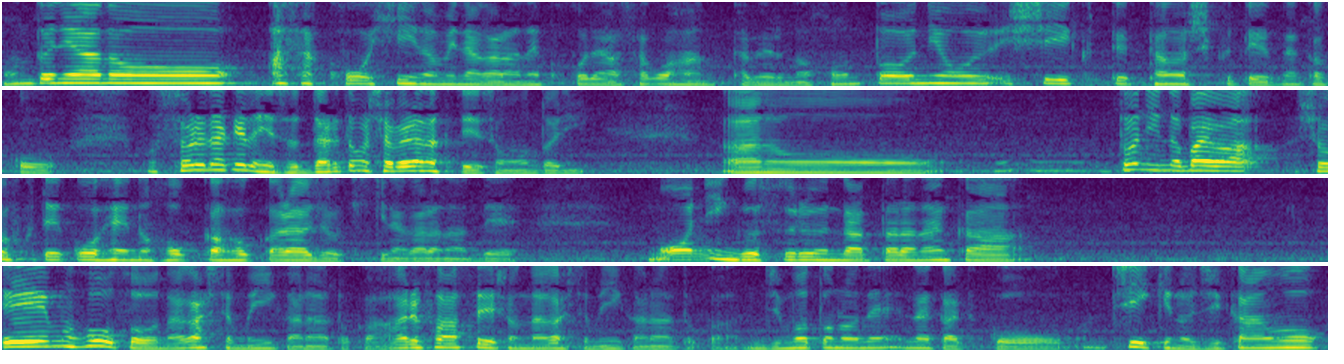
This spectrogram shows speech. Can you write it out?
本当にあの朝コーヒー飲みながらねここで朝ごはん食べるの本当に美味しくて楽しくてなんかこうそれだけでいいですよ。誰とも喋らなくていいですよ本当に。あの当人の場合は笑福亭公平のほっかほっかラジオを聞きながらなんでモーニングするんだったらなんか AM 放送を流してもいいかなとかアルファステーション流してもいいかなとか地元のねなんかこう地域の時間を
